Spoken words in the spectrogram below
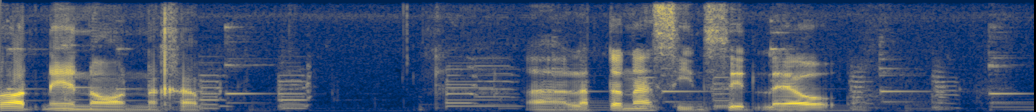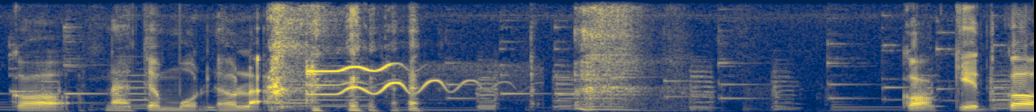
รอดแน่นอนนะครับ รัตนศิลเสร็จแล้ว ก็น่าจะหมดแล้วล่ะ เกาะเกตก็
